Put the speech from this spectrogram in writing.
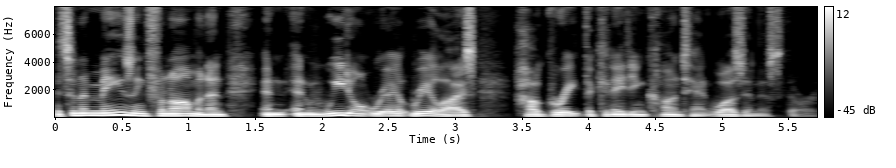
It's an amazing phenomenon, and, and we don't re- realize how great the Canadian content was in this story.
